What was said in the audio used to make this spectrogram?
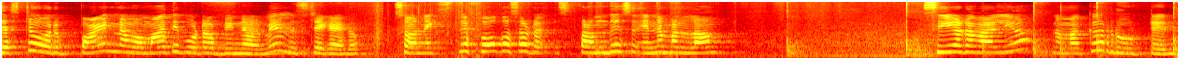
ஜஸ்ட் ஒரு பாயிண்ட் நம்ம மாற்றி போட்டோம் அப்படின்னாலுமே மிஸ்டேக் ஆகிடும் ஸோ நெக்ஸ்ட்டு ஃபோக்கஸோட ஃப்ரம் திஸ் என்ன பண்ணலாம்? சியோட வேல்யூ நமக்கு root ten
